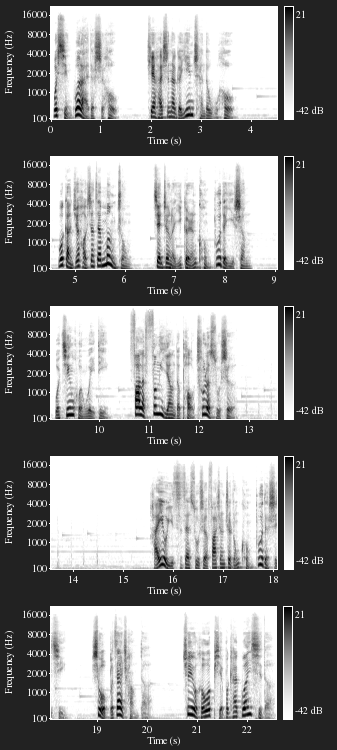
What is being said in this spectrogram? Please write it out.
我醒过来的时候，天还是那个阴沉的午后。我感觉好像在梦中见证了一个人恐怖的一生，我惊魂未定，发了疯一样的跑出了宿舍。还有一次在宿舍发生这种恐怖的事情，是我不在场的，却又和我撇不开关系的。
